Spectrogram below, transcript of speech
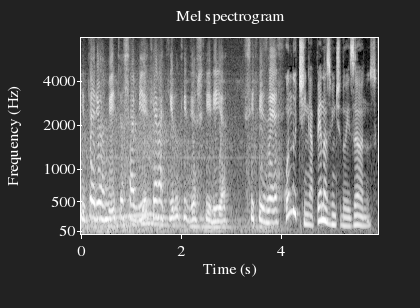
Interiormente eu sabia que era aquilo que Deus queria se fizesse. Quando tinha apenas 22 anos,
